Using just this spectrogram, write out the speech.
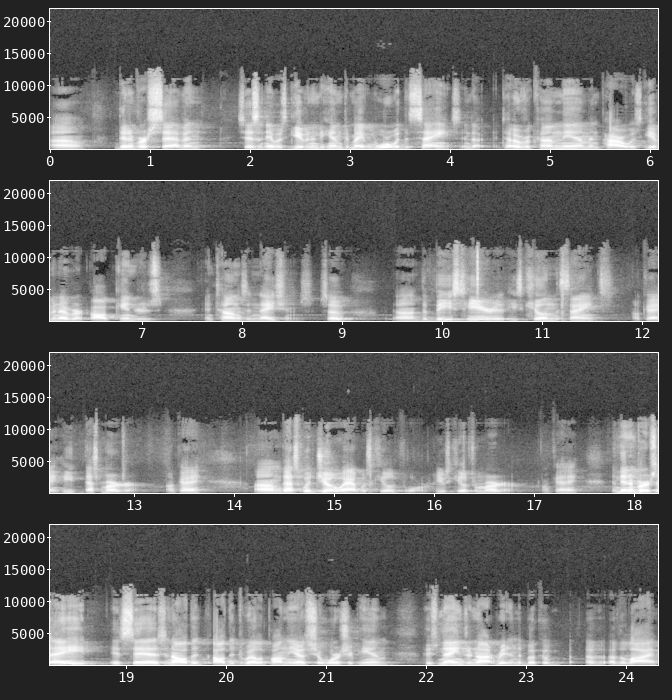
Um, then in verse 7, it says, And it was given unto him to make war with the saints and to, to overcome them, and power was given over all kindreds and tongues and nations. So uh, the beast here, he's killing the saints. Okay. He, that's murder. Okay. Um, that's what Joab was killed for. He was killed for murder. Okay? And then in verse 8, it says, And all that, all that dwell upon the earth shall worship him, whose names are not written in the book of, of, of the life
